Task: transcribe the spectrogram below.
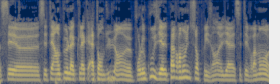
C'est, euh, c'était un peu la claque attendue. Hein. Pour le coup, il n'y avait pas vraiment une surprise. Hein. C'était vraiment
